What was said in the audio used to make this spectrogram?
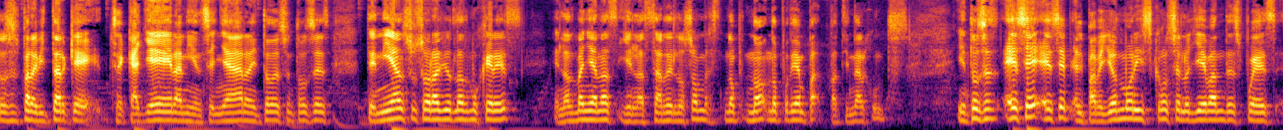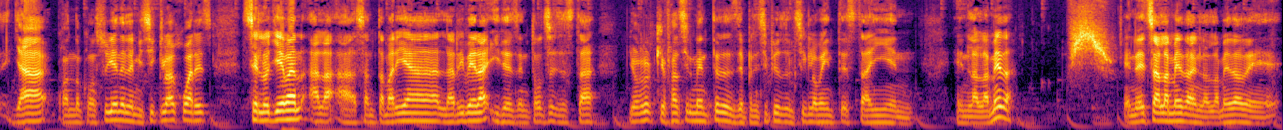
Entonces, para evitar que se cayeran y enseñaran y todo eso, entonces tenían sus horarios las mujeres en las mañanas y en las tardes los hombres. No, no, no podían pa- patinar juntos. Y entonces ese, ese, el pabellón morisco se lo llevan después, ya cuando construyen el hemiciclo a Juárez, se lo llevan a, la, a Santa María la Ribera y desde entonces está, yo creo que fácilmente desde principios del siglo XX está ahí en, en la Alameda. En esa Alameda, en la Alameda de,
